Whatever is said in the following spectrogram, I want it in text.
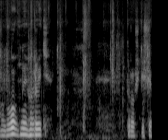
Вогни горить. Трошки ще.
